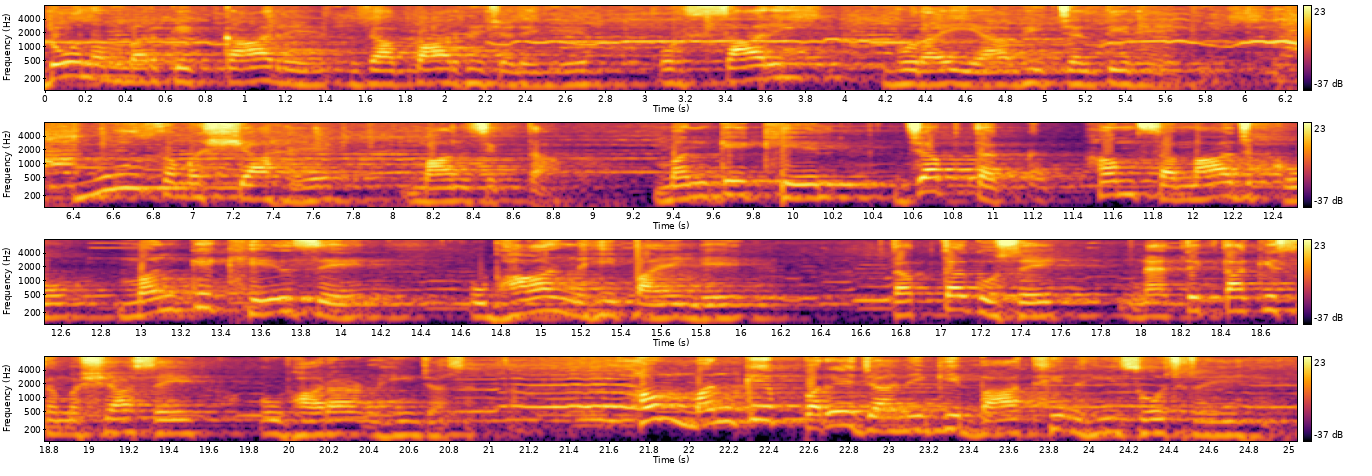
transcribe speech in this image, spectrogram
दो नंबर के कार्य व्यापार भी चलेंगे और सारी बुराइयाँ भी चलती रहेगी। मूल समस्या है मानसिकता। मन के खेल, जब तक हम समाज को मन के खेल से उभार नहीं पाएँगे, तब तक उसे नैतिकता की समस्या से उभारा नहीं जा सकता। हम मन के परे जाने की बात ही नहीं सोच रहे हैं।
